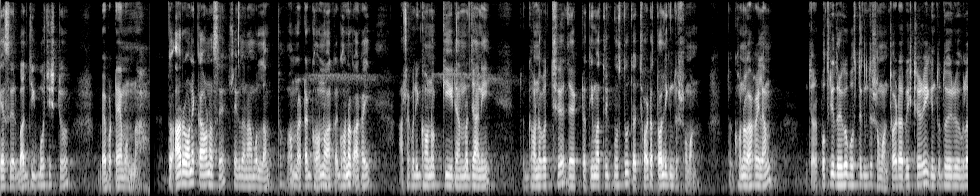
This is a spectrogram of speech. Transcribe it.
গ্যাসের বাহ্যিক বৈশিষ্ট্য, ব্যাপারটা এমন না। তো আরও অনেক কারণ আছে, সেগুলো না বললাম। তো আমরা একটা ঘন আঁকা, ঘনক আঁকাই। আশা করি ঘনক কী এটা আমরা জানি। তো ঘনক হচ্ছে যে একটা ত্রিমাত্রিক বস্তু, যার ছয়টা তলই কিন্তু সমান। তো ঘনক আঁকাইলাম, যার প্রতিটি দৈর্ঘ্য বস্তু কিন্তু সমান। ছয়টা পৃষ্ঠেরই কিন্তু দৈর্ঘ্যগুলো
